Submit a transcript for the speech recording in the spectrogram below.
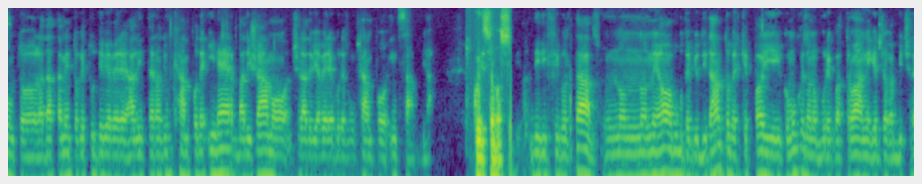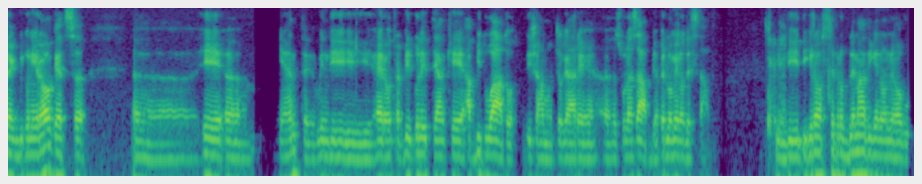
appunto l'adattamento che tu devi avere all'interno di un campo de- in erba, diciamo, ce la devi avere pure su un campo in sabbia. Questo posso dire. Di difficoltà non, non, ne ho avute più di tanto perché poi comunque sono pure quattro anni che gioco a beach rugby con i Rockets eh, e eh, niente, quindi ero tra virgolette anche abituato diciamo a giocare eh, sulla sabbia, perlomeno d'estate. Quindi di grosse problematiche non ne ho avute.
